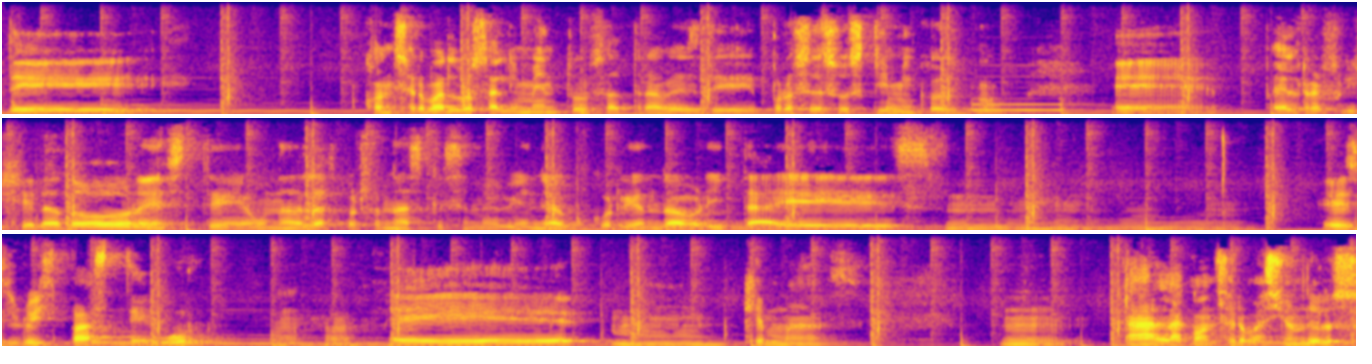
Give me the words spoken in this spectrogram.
de conservar los alimentos a través de procesos químicos, eh, el refrigerador, este, una de las personas que se me viene ocurriendo ahorita es, mm, es Luis Pasteur. Eh, mm, ¿Qué más? Mm, ah, la conservación de los,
